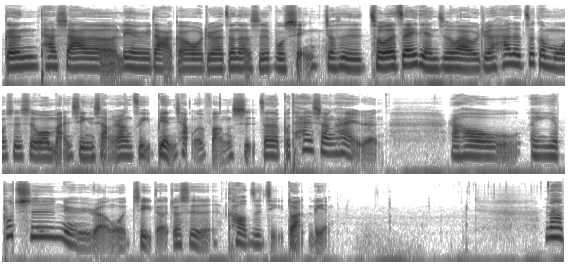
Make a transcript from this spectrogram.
跟他杀了炼狱大哥，我觉得真的是不行。就是除了这一点之外，我觉得他的这个模式是我蛮欣赏，让自己变强的方式，真的不太伤害人。然后，诶，也不吃女人，我记得就是靠自己锻炼。那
